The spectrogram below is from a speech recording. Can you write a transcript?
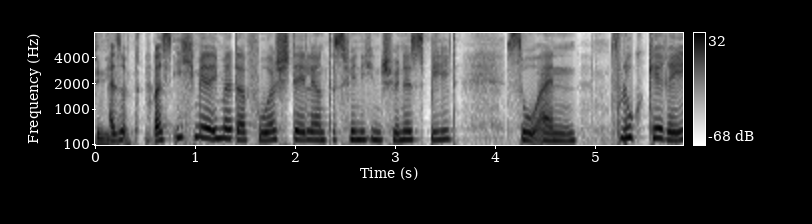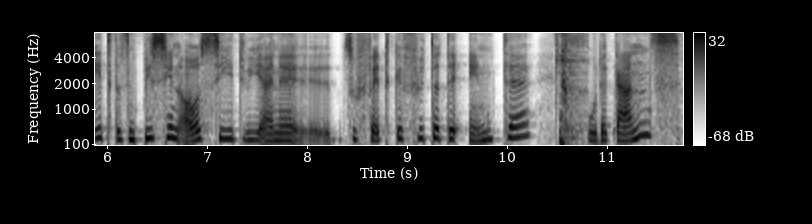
Faszinierend. Also was ich mir immer da vorstelle, und das finde ich ein schönes Bild, so ein Fluggerät, das ein bisschen aussieht wie eine äh, zu fett gefütterte Ente oder Gans,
